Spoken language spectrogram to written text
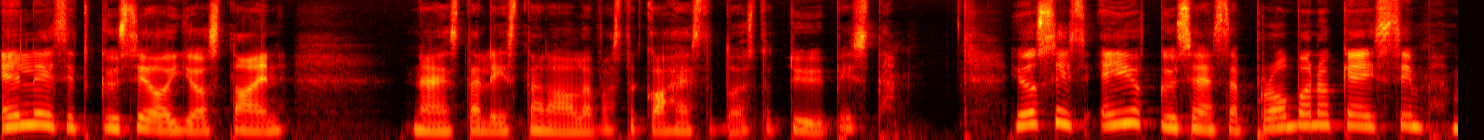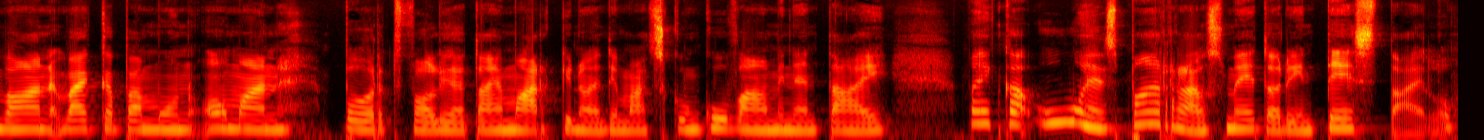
Ellei sit kyse ole jostain näistä listalla olevasta 12 tyypistä. Jos siis ei ole kyseessä pro bono keissi, vaan vaikkapa mun oman portfolio- tai markkinointimatskun kuvaaminen tai vaikka uuden sparrausmetodin testailu,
